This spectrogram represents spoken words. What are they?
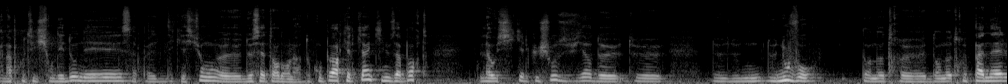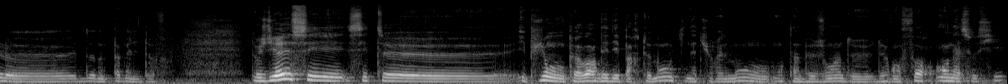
à la protection des données, ça peut être des questions de cet ordre-là. Donc on peut avoir quelqu'un qui nous apporte là aussi quelque chose vient de, nouveau dans notre, dans notre panel, euh, d'offres. Donc je dirais, c'est. Euh, et puis on peut avoir des départements qui naturellement ont un besoin de, renfort en associé.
